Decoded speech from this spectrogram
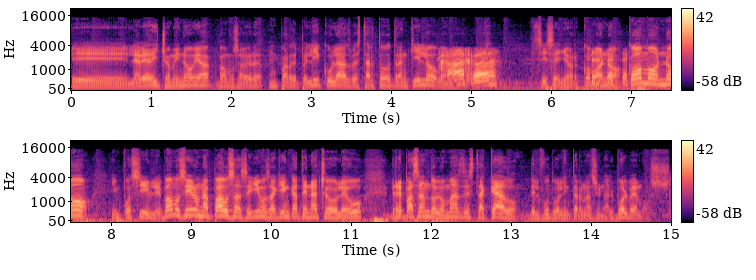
Eh, le había dicho a mi novia, vamos a ver un par de películas, va a estar todo tranquilo. Sí, señor, ¿cómo no? ¿Cómo no? Imposible. Vamos a ir a una pausa, seguimos aquí en Catenacho W, repasando lo más destacado del fútbol internacional. Volvemos.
